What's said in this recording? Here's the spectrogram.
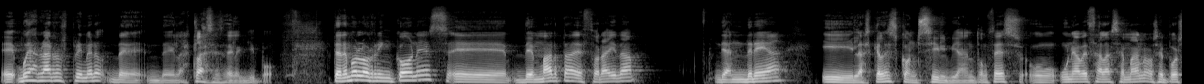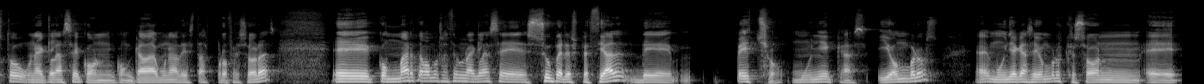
Eh, voy a hablaros primero de, las clases del equipo. Tenemos los rincones eh, de Marta, de Zoraida, de Andrea y las clases con Silvia. Entonces, una vez a la semana os he puesto una clase con, cada una de estas profesoras. Eh, con Marta vamos a hacer una clase súper especial de pecho, muñecas y hombros, ¿eh? muñecas y hombros que son eh,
